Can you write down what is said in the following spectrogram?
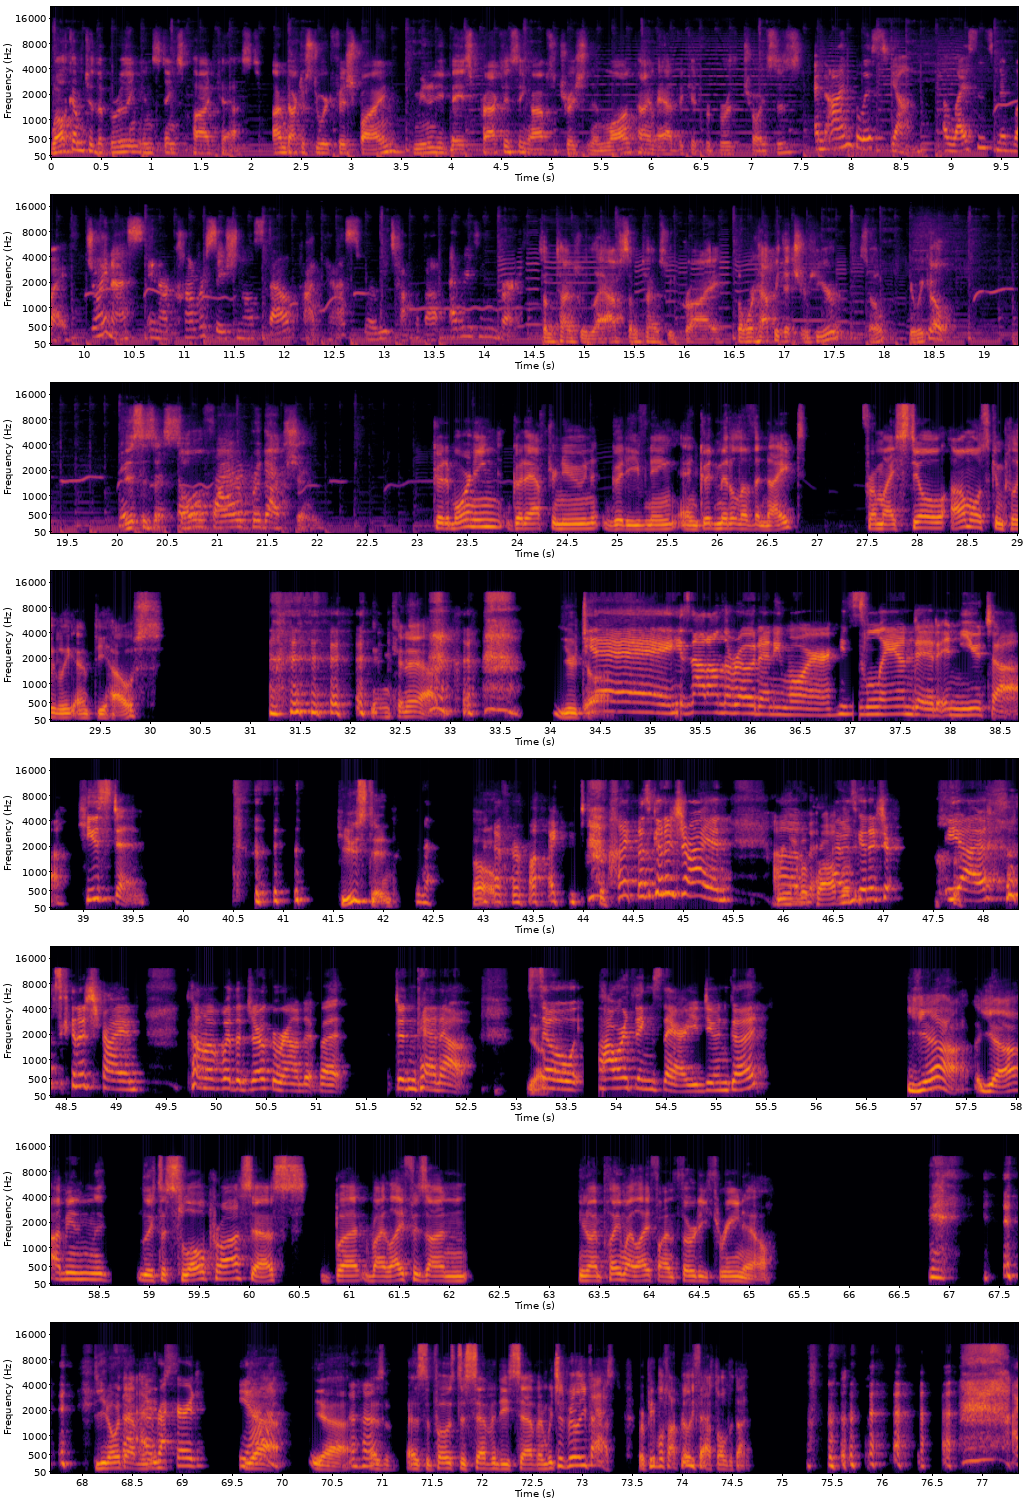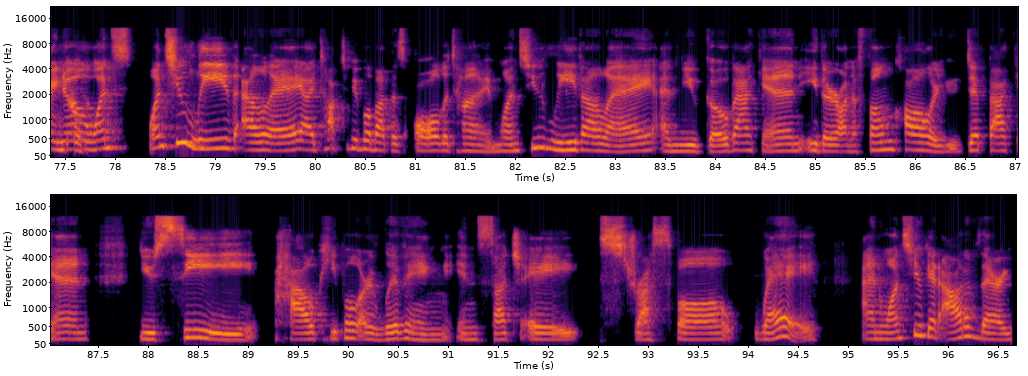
Welcome to the Birthing Instincts podcast. I'm Dr. Stuart Fishbein, community based practicing obstetrician and longtime advocate for birth choices. And I'm Blyss Young, a licensed midwife. Join us in our conversational style podcast where we talk about everything birth. Sometimes we laugh, sometimes we cry, but we're happy that you're here. So here we go. This, this is a soul Soulfire production. Good morning, good afternoon, good evening, and good middle of the night from my still almost completely empty house in Kanab, Utah. Yay! He's not on the road anymore. He's landed in Utah, Houston. Houston. Oh, never mind. I was going to try and. Um, we have a problem. I was going to try. Yeah, I was going to try and come up with a joke around it, but it didn't pan out. Yeah. So, how are things there? Are you doing good? Yeah, yeah. I mean, it's a slow process, but my life is on. You know, I'm playing my life on 33 now. Do you know what that, that means? A record. Yeah. Yeah. yeah. Uh-huh. As, as opposed to 77, which is really fast, where people talk really fast all the time. I know. Once once you leave LA, I talk to people about this all the time. Once you leave LA and you go back in, either on a phone call or you dip back in, you see how people are living in such a stressful way. And once you get out of there,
